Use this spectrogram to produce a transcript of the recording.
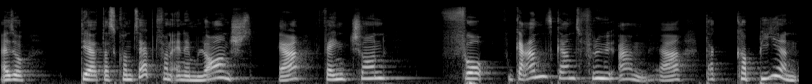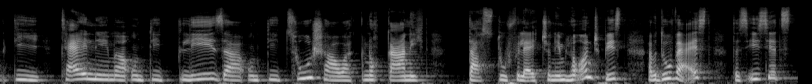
Also, der, das Konzept von einem Launch, ja, fängt schon vor, ganz, ganz früh an, ja. Da kapieren die Teilnehmer und die Leser und die Zuschauer noch gar nicht, dass du vielleicht schon im Launch bist, aber du weißt, das ist jetzt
